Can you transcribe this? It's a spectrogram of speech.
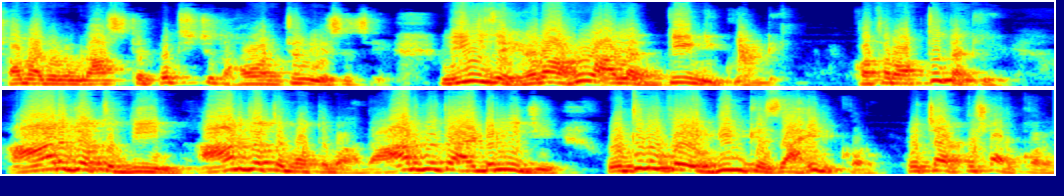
সমাজ এবং রাষ্ট্রে প্রতিষ্ঠিত হওয়ার জন্য এসেছে। লিউজে হেরাহু আল্লাহ দিন ইকুয়ালি কথার অর্থটা কি? আর যত দিন, আর যত মতবাদ, আর যত আইডিওলজি ওটির উপরে এই দিনকে জাহির করো প্রচার প্রসার করো।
